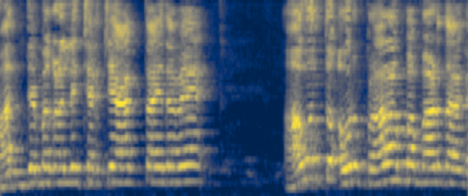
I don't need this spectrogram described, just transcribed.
ಮಾಧ್ಯಮಗಳಲ್ಲಿ ಚರ್ಚೆ ಆಗ್ತಾ ಇದ್ದಾವೆ ಆವತ್ತು ಅವರು ಪ್ರಾರಂಭ ಮಾಡಿದಾಗ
